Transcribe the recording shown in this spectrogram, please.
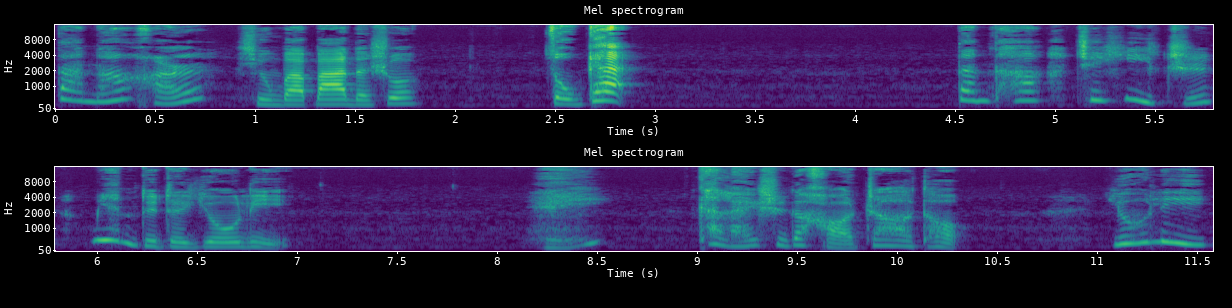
大男孩凶巴巴地说：“走开！”但他却一直面对着尤里。哎，看来是个好兆头，尤里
